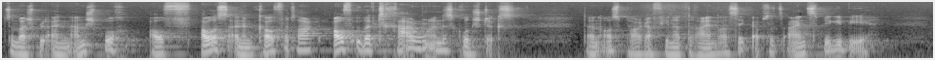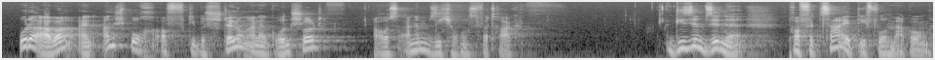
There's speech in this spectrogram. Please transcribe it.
zum Beispiel einen Anspruch auf, aus einem Kaufvertrag auf Übertragung eines Grundstücks, dann aus 433 Absatz 1 BGB. Oder aber ein Anspruch auf die Bestellung einer Grundschuld aus einem Sicherungsvertrag. In diesem Sinne prophezeit die Vormerkung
